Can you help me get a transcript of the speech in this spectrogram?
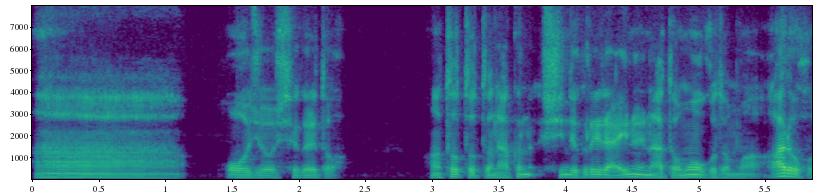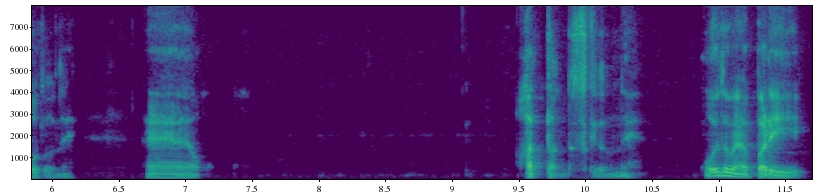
ああ往生してくれと。あとっとと亡く死んでくれりゃいいのになと思うこともあるほどね、えー、あったんですけどね。これでもやっぱり、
